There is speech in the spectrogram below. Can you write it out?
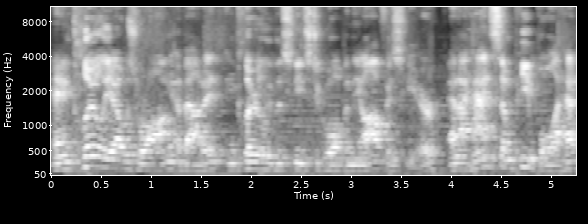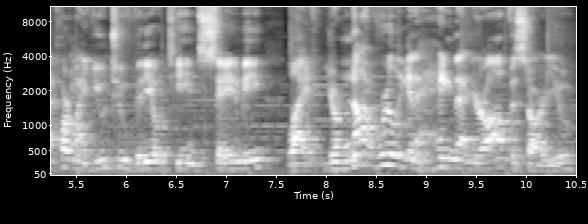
And clearly I was wrong about it, and clearly this needs to go up in the office here. And I had some people, I had part of my YouTube video team say to me, like, you're not really gonna hang that in your office, are you?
